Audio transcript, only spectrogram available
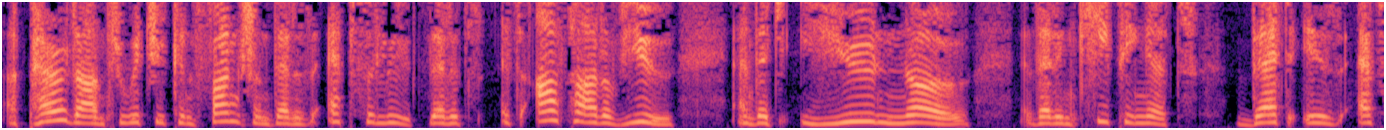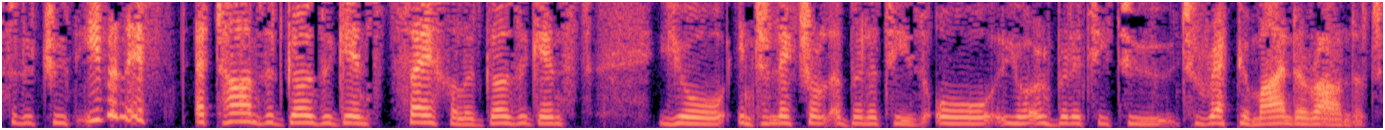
a paradigm through which you can function that is absolute, that it's, it's outside of you and that you know that in keeping it, that is absolute truth. Even if at times it goes against seichel, it goes against your intellectual abilities or your ability to, to wrap your mind around it.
